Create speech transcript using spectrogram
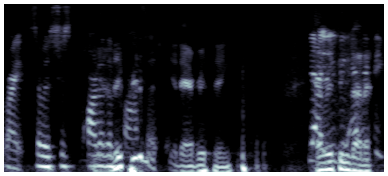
right so it's just part yeah, of the they process. get everything. Yeah everything you get everything.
